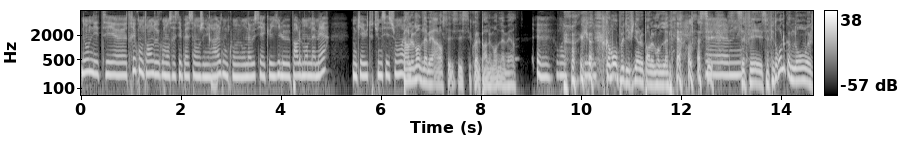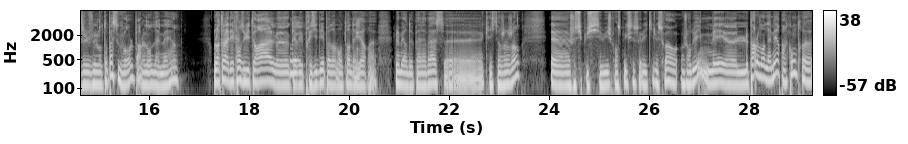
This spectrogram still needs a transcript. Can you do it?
Nous, on était euh, très contents de comment ça s'est passé en général. Donc, on a aussi accueilli le Parlement de la mer. Donc il y a eu toute une session. Parlement de la mer. Alors c'est quoi le Parlement de la mer? Euh, Comment on peut définir le Parlement de la mer? Euh, Ça fait ça fait drôle comme nom. Je, ne l'entends pas souvent le Parlement de la mer. On entend la défense du littoral euh, qu'avait présidé pendant longtemps d'ailleurs le maire de Palavas, Christian Jean-Jean. Euh, je sais plus si c'est lui, je pense plus que ce soit lui qui le soit aujourd'hui. Mais le Parlement de la mer, par contre.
